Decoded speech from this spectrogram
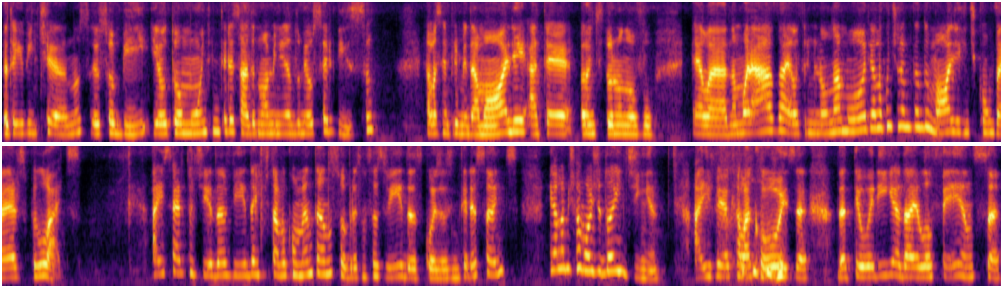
Eu tenho 20 anos, eu sou bi e eu tô muito interessada numa menina do meu serviço. Ela sempre me dá mole, até antes do ano novo ela namorava, ela terminou o namoro e ela continua me dando mole, a gente conversa pelo WhatsApp. Aí, certo dia da vida, a gente estava comentando sobre as nossas vidas, coisas interessantes, e ela me chamou de doidinha. Aí veio aquela coisa da teoria da elofensa,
